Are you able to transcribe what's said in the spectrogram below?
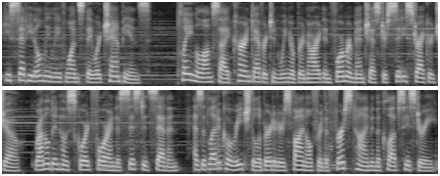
He said he'd only leave once they were champions. Playing alongside current Everton winger Bernard and former Manchester City striker Joe, Ronaldinho scored four and assisted seven as Atletico reached the Libertadores final for the first time in the club's history.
